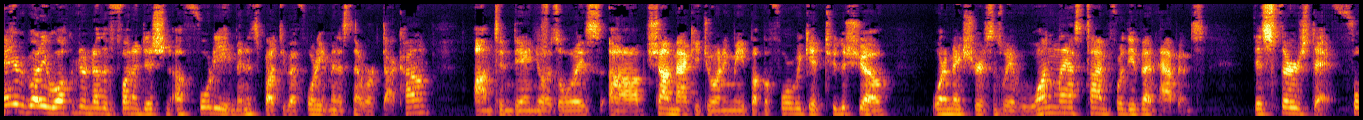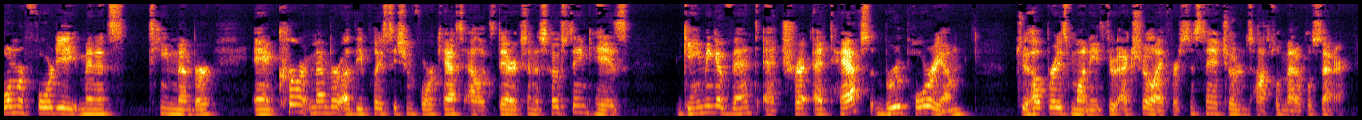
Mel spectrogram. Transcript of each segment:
Hey, everybody, welcome to another fun edition of 48 Minutes brought to you by 48minutesnetwork.com. I'm Tim Daniel, as always. Uh, Sean Mackey joining me, but before we get to the show, I want to make sure, since we have one last time before the event happens, this Thursday, former 48 Minutes team member and current member of the PlayStation Forecast, Alex Derrickson, is hosting his gaming event at, at Taft's Brewporium to help raise money through Extra Life for Cincinnati Children's Hospital Medical Center.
